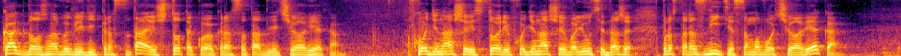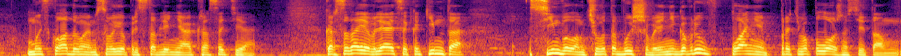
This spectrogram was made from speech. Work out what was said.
как должна выглядеть красота и что такое красота для человека в ходе нашей истории, в ходе нашей эволюции, даже просто развития самого человека, мы складываем свое представление о красоте. Красота является каким-то символом чего-то высшего. Я не говорю в плане противоположности, там,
